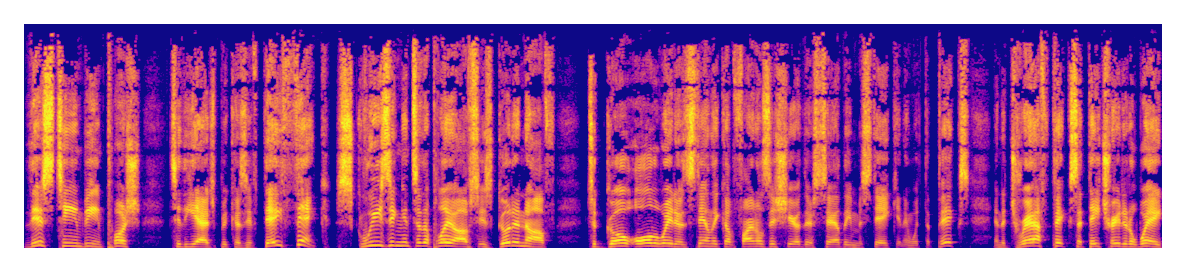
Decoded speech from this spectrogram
this team being pushed to the edge because if they think squeezing into the playoffs is good enough to go all the way to the Stanley Cup Finals this year, they're sadly mistaken. And with the picks and the draft picks that they traded away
